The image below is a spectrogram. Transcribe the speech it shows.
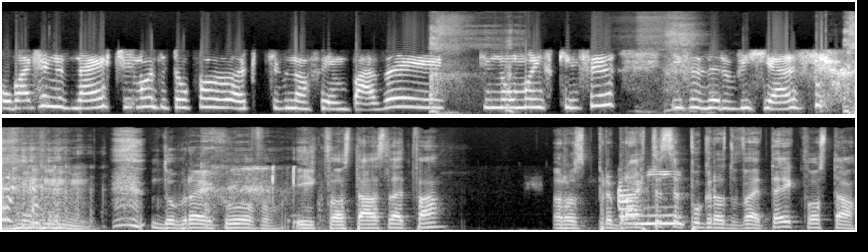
обаче не знаех, че имате толкова активна фейм база и ти много ме изкефи и се заребих и аз. Добре, хубаво. И какво става след това? Раз... Прибрахте Ами- се по градовете и какво става?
